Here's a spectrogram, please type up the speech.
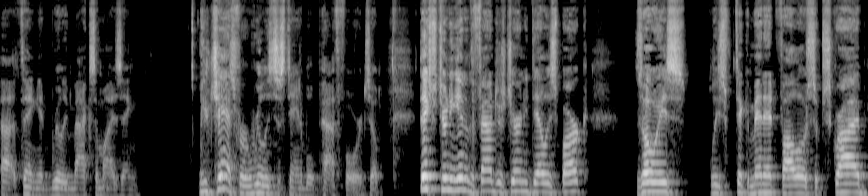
uh, thing in really maximizing your chance for a really sustainable path forward. So, thanks for tuning in to the Founder's Journey Daily Spark. As always, please take a minute, follow, subscribe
